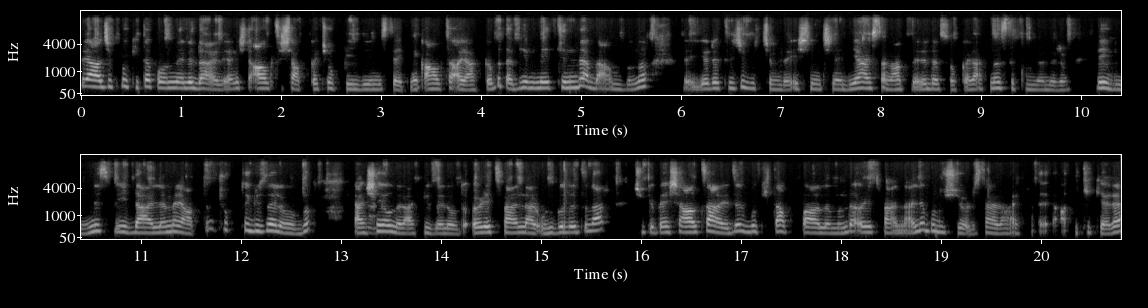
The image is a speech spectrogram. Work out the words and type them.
birazcık bu kitap onları derleyen işte altı şapka çok bildiğimiz teknik, altı ayakkabı da bir metinde ben bunu e, yaratıcı biçimde işin içine diğer sanatları da sokarak nasıl kullanırım dediğimiz bir derleme yaptım. Çok da güzel oldu. Yani şey olarak güzel oldu. Öğretmenler uyguladılar. Çünkü 5-6 aydır bu kitap bağlamında öğretmenlerle buluşuyoruz her ay. E, iki kere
